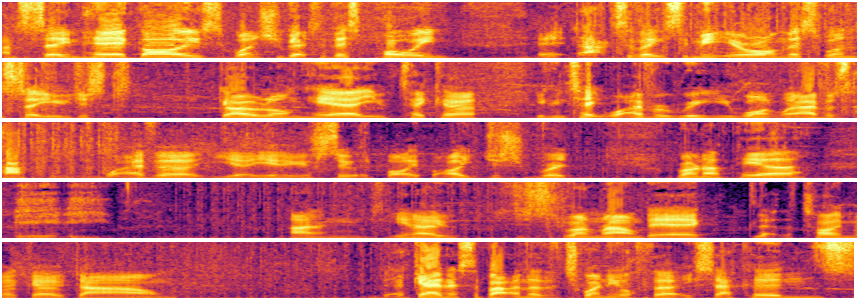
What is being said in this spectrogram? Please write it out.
And same here, guys. Once you get to this point, it activates the meteor on this one, so you just go along here. You take a, you can take whatever route you want, whatever's happen, whatever you, you know you're suited by. But I just run up here, and you know just run around here, let the timer go down. Again, it's about another 20 or 30 seconds.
